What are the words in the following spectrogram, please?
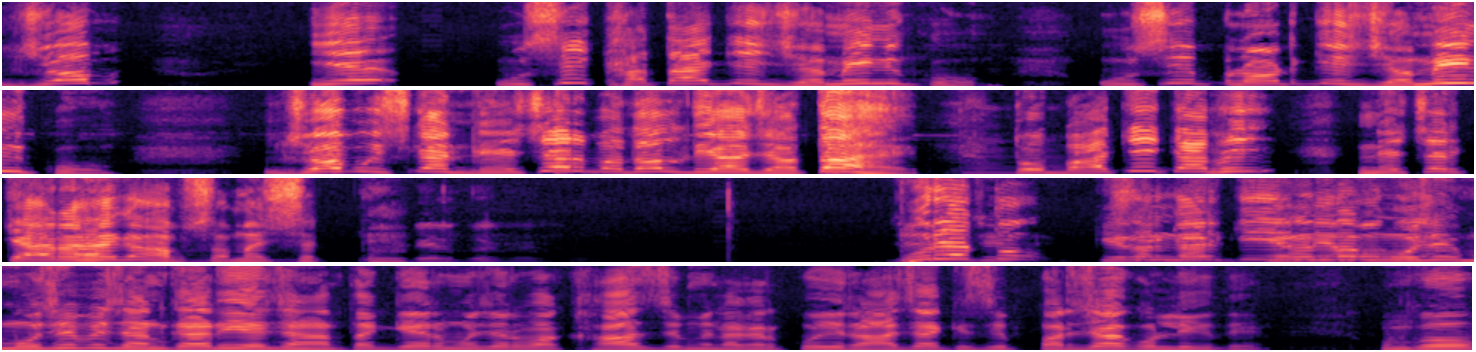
जब ये उसी खाता की ज़मीन को, उसी प्लॉट की ज़मीन को जब इसका नेचर बदल दिया जाता है तो बाकी का भी नेचर क्या रहेगा आप समझ सकते हैं। पूरे तो किरण मुझे मुझे भी जानकारी है जहाँ तक गैर मुजरवा खास ज़मीन अगर कोई राजा किसी प्रजा को लिख दे उनको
